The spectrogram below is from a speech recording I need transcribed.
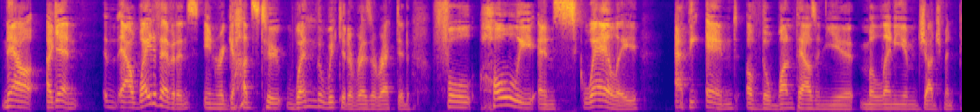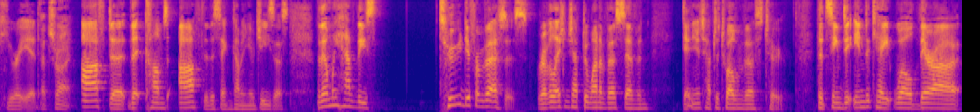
Now, again, our weight of evidence in regards to when the wicked are resurrected fall wholly and squarely at the end of the 1000 year millennium judgment period. That's right. After, that comes after the second coming of Jesus. But then we have these two different verses Revelation chapter 1 and verse 7, Daniel chapter 12 and verse 2, that seem to indicate, well, there are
